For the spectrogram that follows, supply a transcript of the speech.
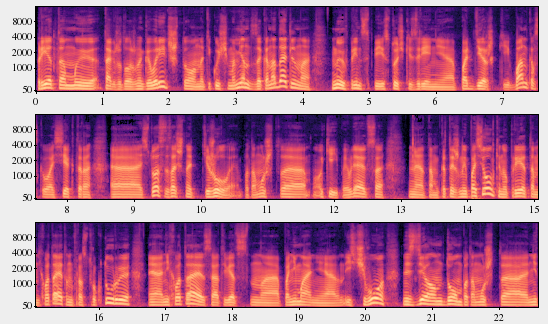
При этом мы также должны говорить, что на текущий момент законодательно, ну и в принципе и с точки зрения поддержки банковского сектора, э, ситуация достаточно тяжелая, потому что, окей, появляются э, там коттеджные поселки, но при этом не хватает инфраструктуры, не хватает, соответственно, понимания, из чего сделан дом, потому что не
